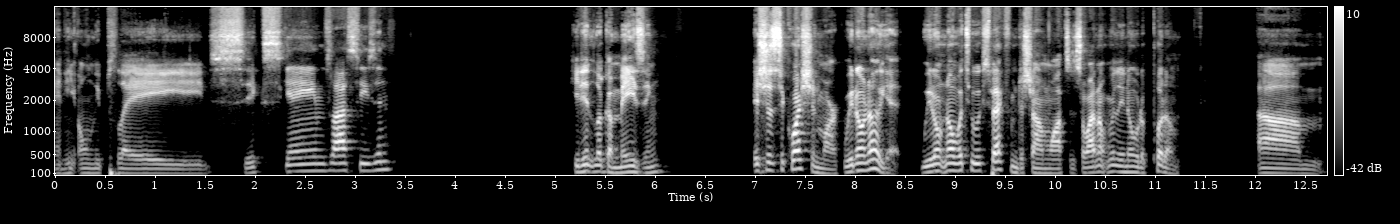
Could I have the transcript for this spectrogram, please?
and he only played six games last season, he didn't look amazing. It's just a question mark. We don't know yet. We don't know what to expect from Deshaun Watson, so I don't really know where to put him. Um,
